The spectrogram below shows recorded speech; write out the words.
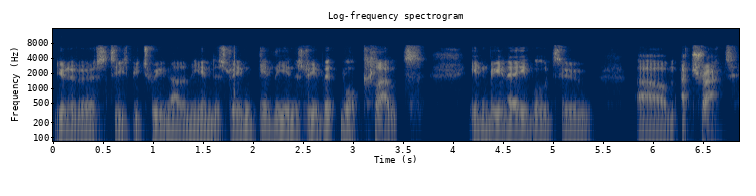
universities between that and the industry, and give the industry a bit more clout in being able to um, attract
